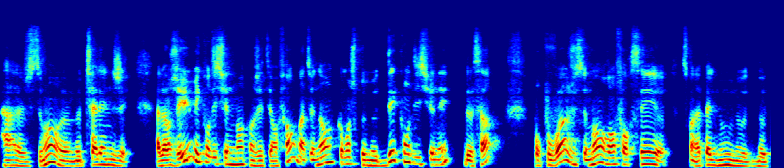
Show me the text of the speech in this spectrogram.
à justement euh, me challenger? Alors, j'ai eu mes conditionnements quand j'étais enfant. Maintenant, comment je peux me déconditionner de ça pour pouvoir justement renforcer euh, ce qu'on appelle nous notre, notre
